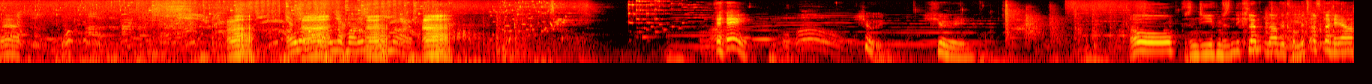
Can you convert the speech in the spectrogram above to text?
Ja. Oh, nochmal, und nochmal, und nochmal. Hey, hey. Schön. Schön. Oh, wir sind die, wir sind die Klempner. Wir kommen jetzt öfter her.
